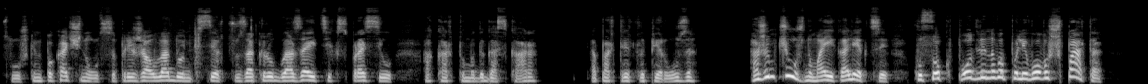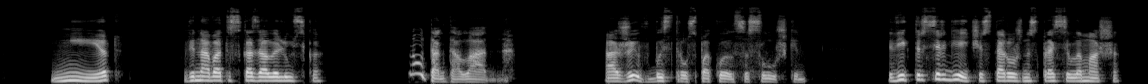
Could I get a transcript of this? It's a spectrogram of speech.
Слушкин покачнулся, прижал ладонь к сердцу, закрыл глаза и тихо спросил, «А карту Мадагаскара? А портрет Лаперуза? А жемчужну моей коллекции, кусок подлинного полевого шпата. — Нет, — виновато сказала Люська. — Ну, тогда ладно. А жив быстро успокоился Слушкин. — Виктор Сергеевич осторожно спросила Маша,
